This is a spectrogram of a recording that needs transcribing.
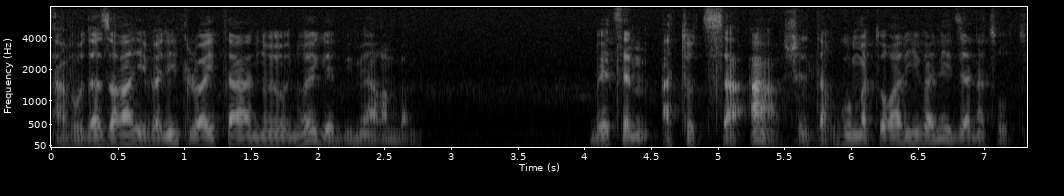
העבודה זרה היוונית לא הייתה נוהגת בימי הרמב"ם. בעצם התוצאה של תרגום התורה ליוונית זה הנצרות.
